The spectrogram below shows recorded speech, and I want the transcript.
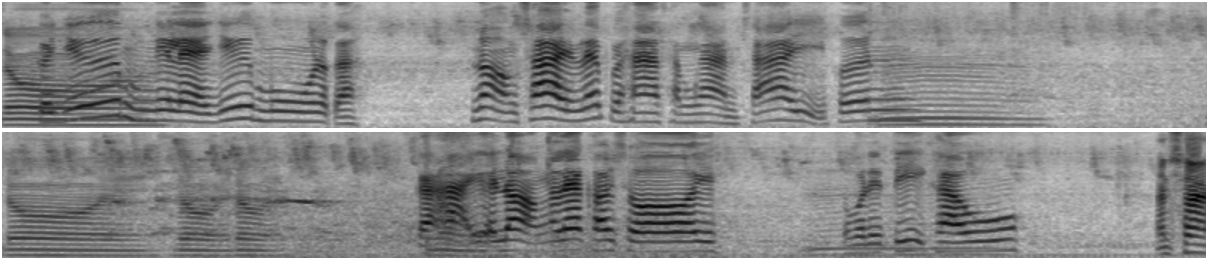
โดยก็ยืมนี่แหละ ยืมหมูแล้วก็น้องชายแล้วไปหาทำงานชายเพิ่นอืมโดยโดยโดยก็หายไอ้น้องนั่นแหละเขาซอยอืมก็บ่ได้ติเขาอันสร้าง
